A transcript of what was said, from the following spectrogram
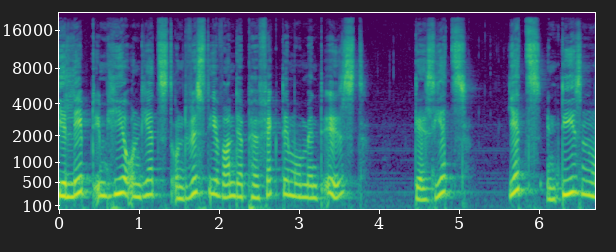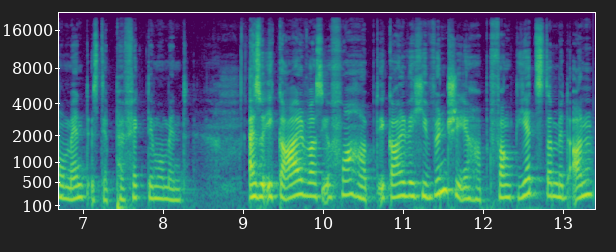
ihr lebt im Hier und Jetzt und wisst ihr, wann der perfekte Moment ist? Der ist jetzt. Jetzt, in diesem Moment ist der perfekte Moment. Also egal, was ihr vorhabt, egal welche Wünsche ihr habt, fangt jetzt damit an,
